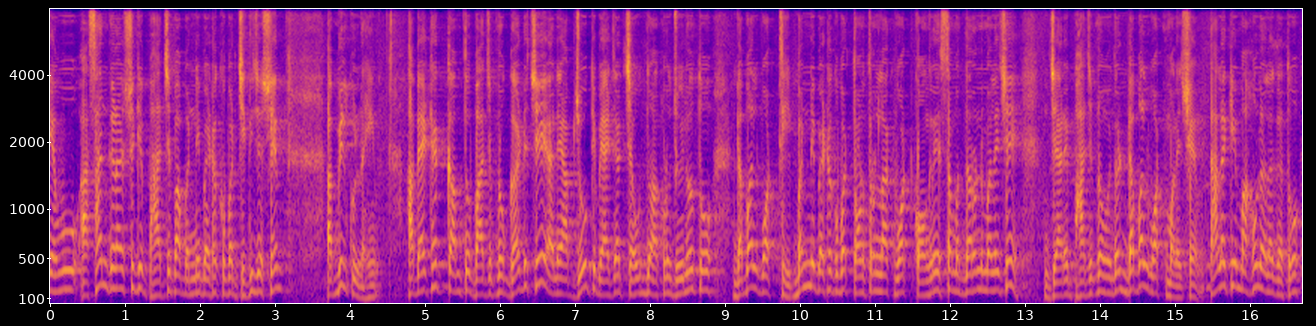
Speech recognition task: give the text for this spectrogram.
કહેવું આસાન ગણાશે કે ભાજપ આ બંને બેઠકો પર જીતી જશે. અ, બિલકુલ નહીં. આ બેઠક કામ તો ભાજપનો ગઢ છે અને આપ જો કે બે હજાર ચૌદનો આંકડો જોઈ લો તો ડબલ વોટથી બંને બેઠકો ઉપર ત્રણ ત્રણ લાખ વોટ કોંગ્રેસના મતદારોને મળે છે જ્યારે ભાજપના ઉમેદવાર ડબલ વોટ મળે છે. હાલાકી માહોલ અલગ હતો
